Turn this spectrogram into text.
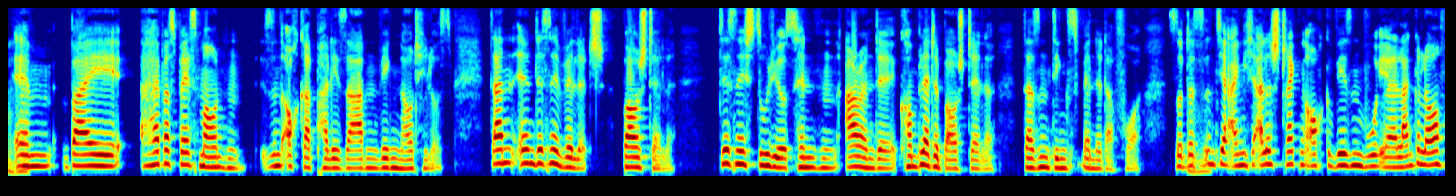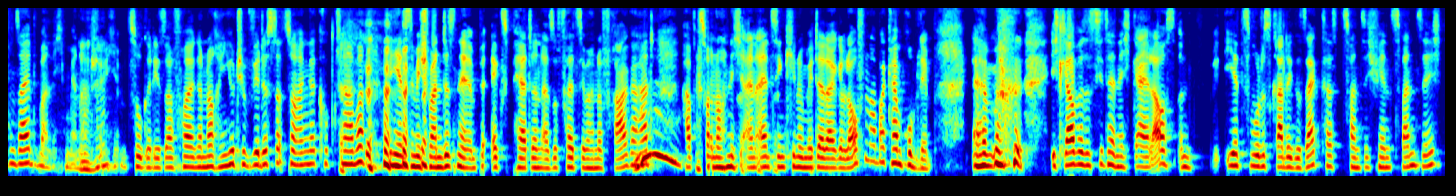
Mhm. Ähm, bei Hyperspace Mountain sind auch gerade Palisaden wegen Nautilus. Dann im Disney Village, Baustelle. Disney Studios hinten, Arendelle, komplette Baustelle. Da sind Dingswände davor. So, das Mhm. sind ja eigentlich alle Strecken auch gewesen, wo ihr langgelaufen seid, weil ich mir Mhm. natürlich im Zuge dieser Folge noch YouTube-Videos dazu angeguckt habe. Bin jetzt nämlich mal Disney-Expertin, also falls jemand eine Frage hat, habe zwar noch nicht einen einzigen Kilometer da gelaufen, aber kein Problem. Ähm, ich glaube, das sieht ja nicht geil aus. Und jetzt, wo du es gerade gesagt hast, 2024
